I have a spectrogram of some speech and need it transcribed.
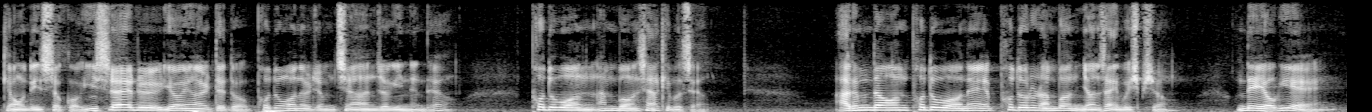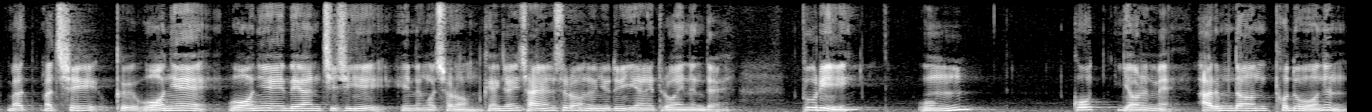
경우도 있었고 이스라엘을 여행할 때도 포도원을 좀 지난 적이 있는데요. 포도원 한번 생각해 보세요. 아름다운 포도원의 포도를 한번 연상해 보십시오. 근데 여기에 마치 그 원예, 원예에 대한 지식이 있는 것처럼 굉장히 자연스러운 은유들이 이 안에 들어와 있는데 뿌리, 움, 꽃, 열매, 아름다운 포도원은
